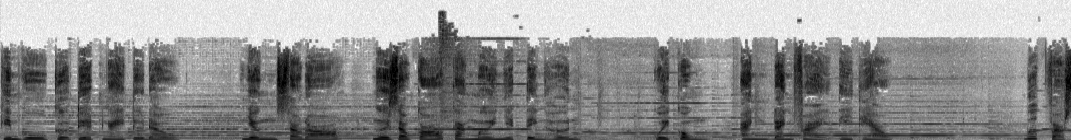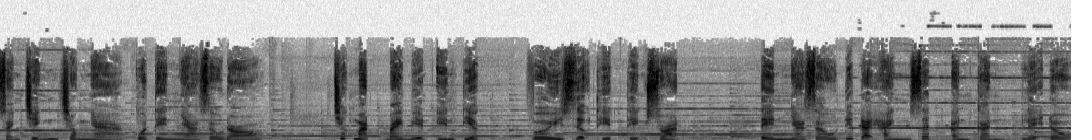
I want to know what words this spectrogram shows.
Kim Gù cự tuyệt ngay từ đầu, nhưng sau đó người giàu có càng mời nhiệt tình hơn. Cuối cùng, anh đành phải đi theo. Bước vào sảnh chính trong nhà của tên nhà giàu đó, trước mặt bày biện yến tiệc với rượu thịt thịnh soạn. Tên nhà giàu tiếp đại anh rất ân cần, lễ độ.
